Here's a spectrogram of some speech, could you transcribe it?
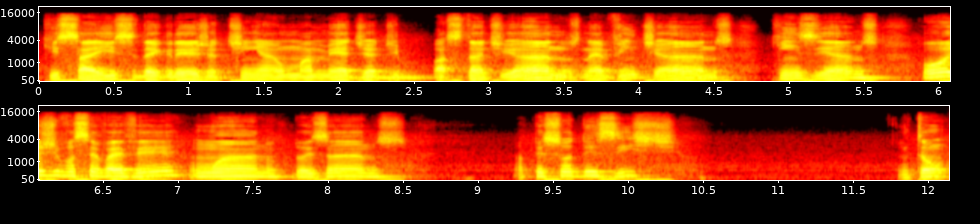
que saísse da igreja tinha uma média de bastante anos, né? 20 anos, 15 anos. Hoje você vai ver um ano, dois anos. A pessoa desiste. Então,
